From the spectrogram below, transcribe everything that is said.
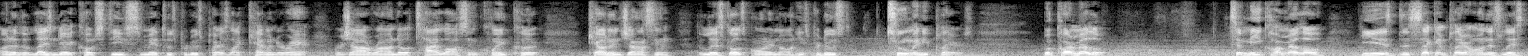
under the legendary coach Steve Smith, who's produced players like Kevin Durant, Rajon Rondo, Ty Lawson, Quinn Cook, Keldon Johnson. The list goes on and on. He's produced too many players. But Carmelo, to me, Carmelo, he is the second player on this list.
